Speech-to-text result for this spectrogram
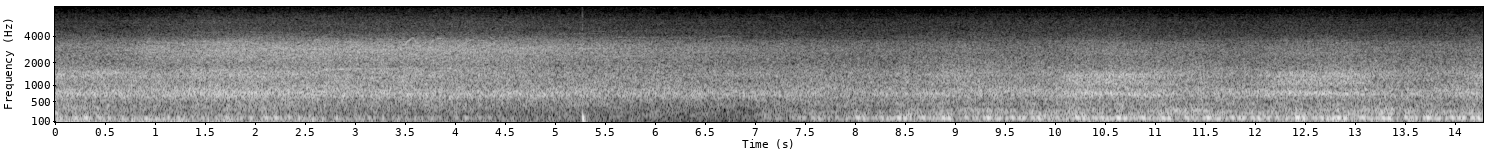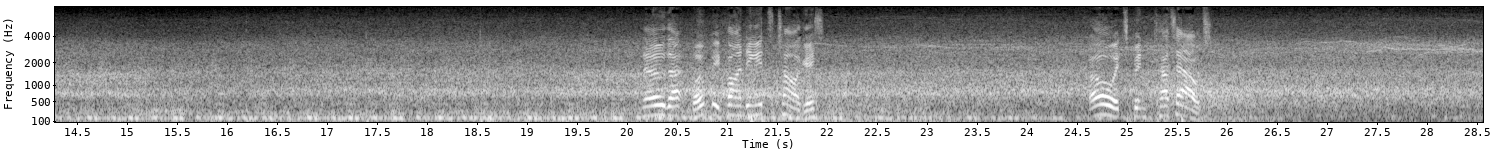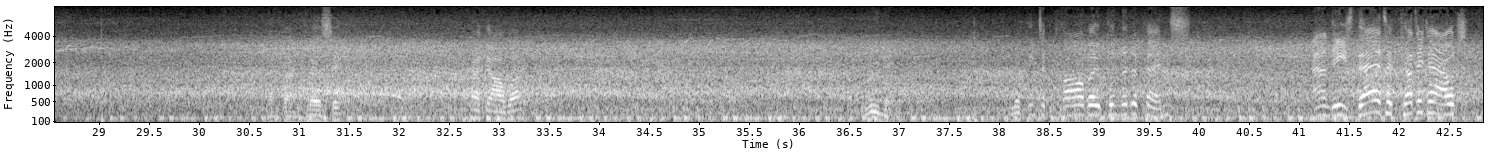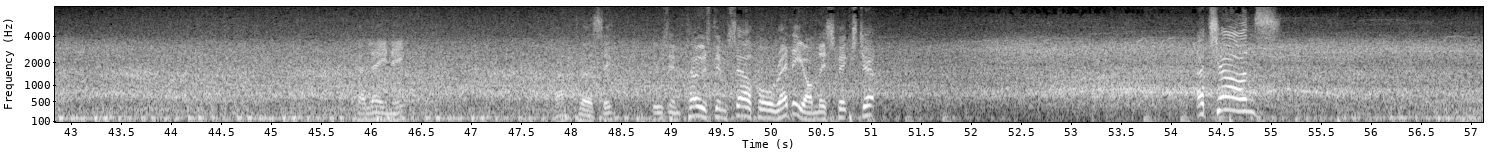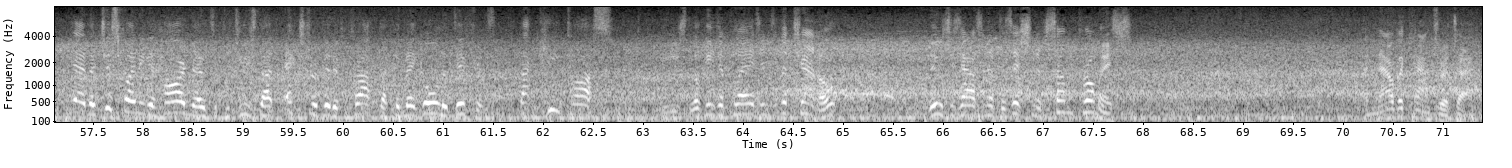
No, that won't be finding its target. Oh, it's been cut out. And Van Persie. Kagawa. Rooney. Looking to carve open the defence. And he's there to cut it out. Fellaini. Van Persie who's imposed himself already on this fixture. A chance! Yeah, they're just finding it hard now to produce that extra bit of craft that can make all the difference. That key pass. He's looking to play it into the channel. Loses out in a position of some promise. And now the counter-attack.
